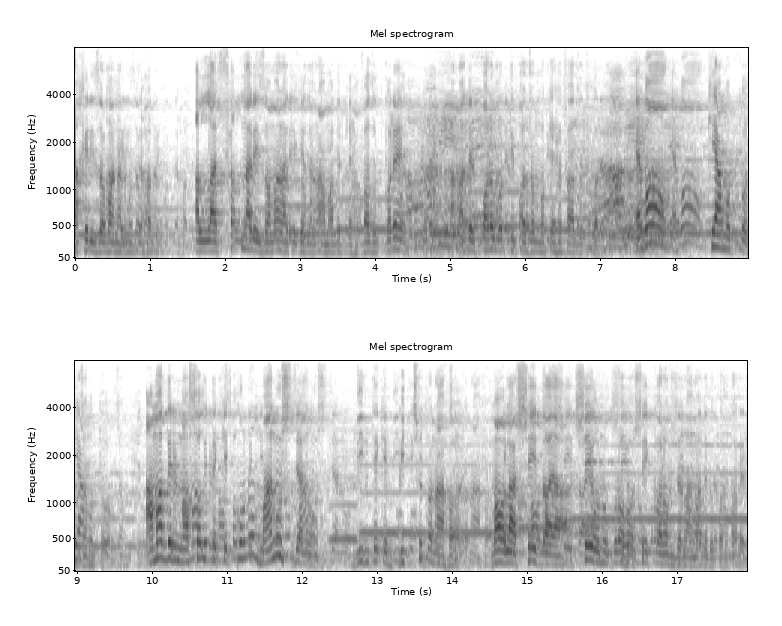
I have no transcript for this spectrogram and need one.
আখেরি জমানার মধ্যে হবে। আল্লাহ ফতনার এই জমানা থেকে যেন আমাদেরকে হেফাজত করেন, আমাদের পরবর্তী প্রজন্মকে হেফাজত করেন এবং কিয়ামত পর্যন্ত আমাদের নসল থেকে কোনো মানুষ যেন দিন থেকে বিচ্যুত না হয়। মাওলা, সেই দয়া, সেই অনুগ্রহ, সেই করম যেন আমাদের উপর করেন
